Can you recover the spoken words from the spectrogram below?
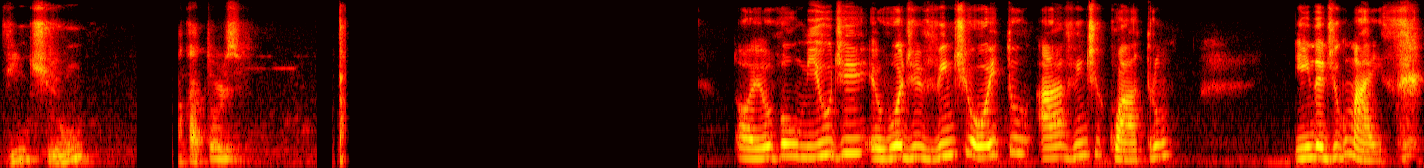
21 a 14. Ó, eu vou humilde, eu vou de 28 a 24. E ainda digo mais.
